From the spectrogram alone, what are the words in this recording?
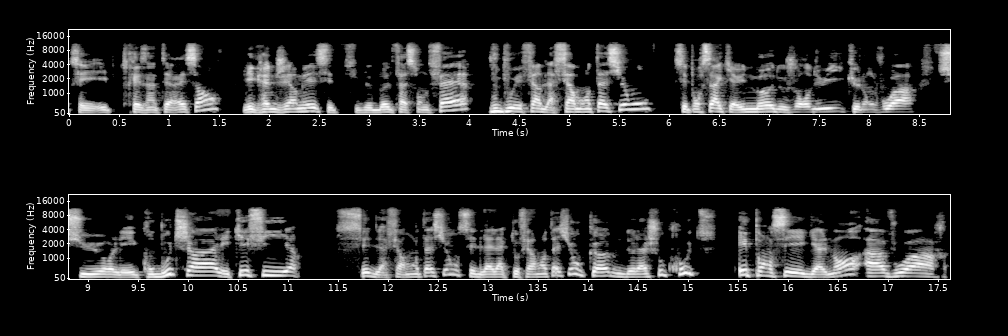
c'est très intéressant. Les graines germées, c'est une bonne façon de faire. Vous pouvez faire de la fermentation. C'est pour ça qu'il y a une mode aujourd'hui que l'on voit sur les kombucha, les kéfirs. C'est de la fermentation, c'est de la lactofermentation, comme de la choucroute. Et pensez également à avoir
